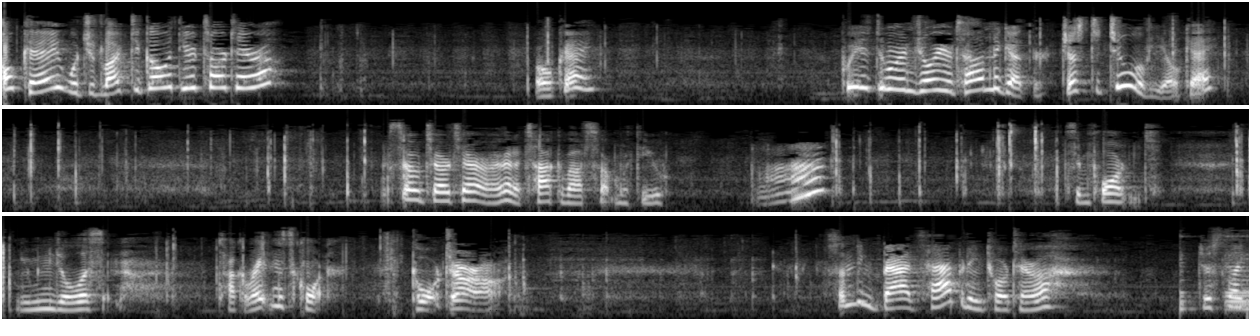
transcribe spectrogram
Okay, would you like to go with your Torterra? Okay. Please do enjoy your time together. Just the two of you, okay? So, Torterra, I gotta talk about something with you. It's important. You need to listen. Talk right in this corner. Torterra. Something bad's happening, Torterra. Just like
